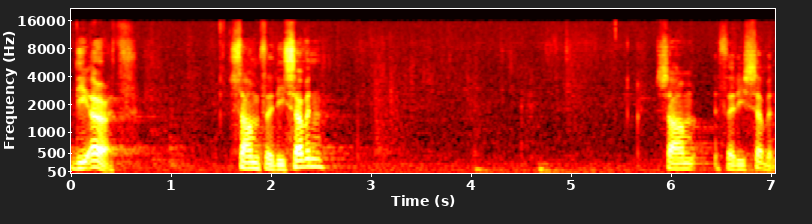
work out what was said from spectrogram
the earth. Psalm 37. Psalm 37.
